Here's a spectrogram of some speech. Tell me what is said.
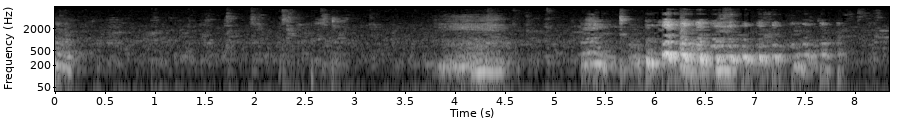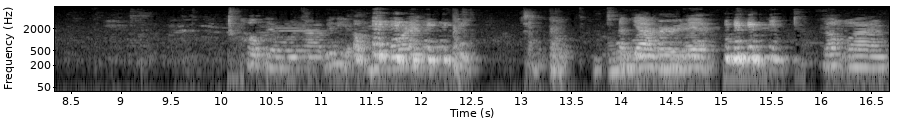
Mm. Mm. Hope that was not a video. Right? If y'all heard that, don't mind.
